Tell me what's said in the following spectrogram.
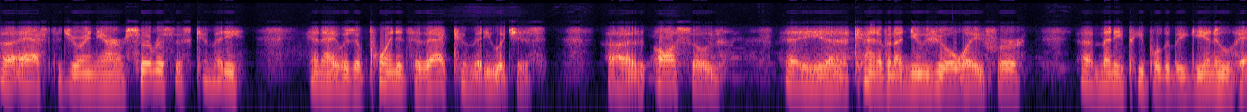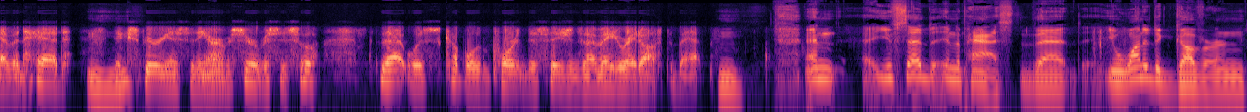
uh, asked to join the Armed Services Committee, and I was appointed to that committee, which is uh, also a uh, kind of an unusual way for uh, many people to begin who haven't had mm-hmm. experience in the armed services. So that was a couple of important decisions I made right off the bat. Mm. And uh, you've said in the past that you wanted to govern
